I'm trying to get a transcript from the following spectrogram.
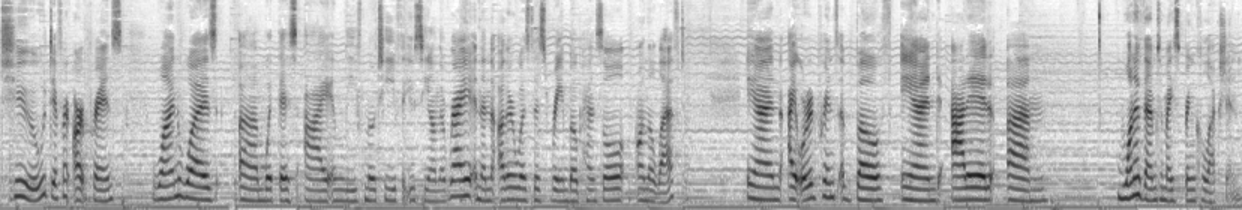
two different art prints. One was um, with this eye and leaf motif that you see on the right, and then the other was this rainbow pencil on the left. And I ordered prints of both and added um, one of them to my spring collection.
